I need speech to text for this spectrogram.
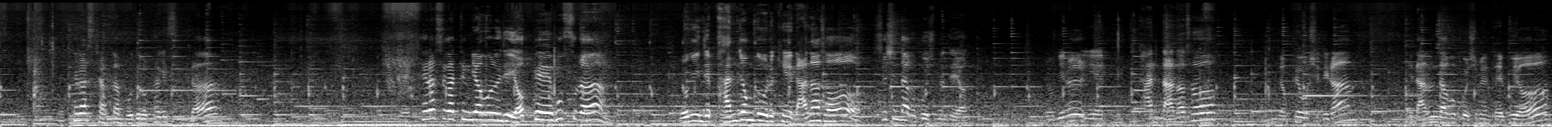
네, 테라스 잠깐 보도록 하겠습니다. 네, 테라스 같은 경우는 이제 옆에 호수랑 여기 이제 반 정도 이렇게 나눠서 쓰신다고 보시면 돼요. 여기를 예, 반 나눠서 옆에 호실이랑 이렇게 나눈다고 보시면 되고요.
